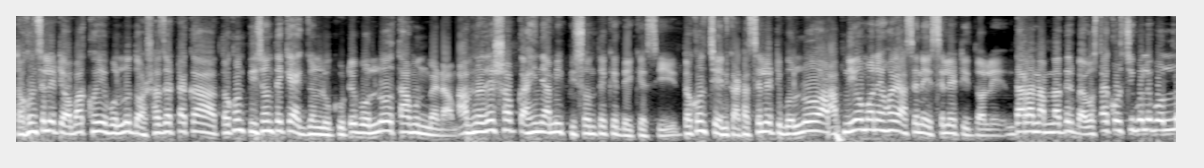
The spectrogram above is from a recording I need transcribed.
তখন ছেলেটি অবাক হয়ে বলল, দশ হাজার টাকা? তখন পিছন থেকে একজন লোক উঠে বলল, থামুন ম্যাডাম, আপনাদের সব কাহিনী আমি পিছন থেকে দেখেছি। তখন চেন কাটা ছেলেটি বলল, আপনিও মনে হয় আছেন এই ছেলেটির দলে। দাঁড়ান, আপনাদের ব্যবস্থা করছি বলে বলল,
